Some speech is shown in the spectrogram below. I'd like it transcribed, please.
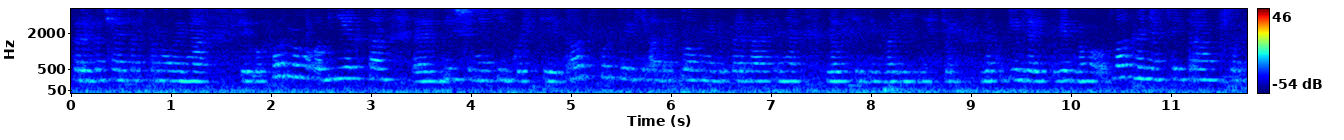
передбачається встановлення світлофорного об'єкта, е, збільшення кількості транспорту, який адаптований до перевезення для осіб з інвалідністю, закупівля відповідного обладнання в цей транспорт.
